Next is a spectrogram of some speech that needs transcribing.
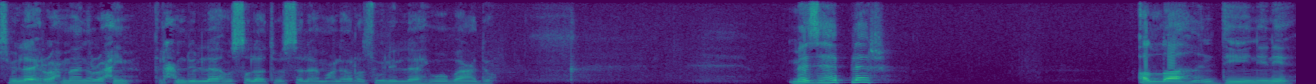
Bismillahirrahmanirrahim. Elhamdülillah ve salatu ve selamu ala Resulillah ve ba'du. Mezhepler Allah'ın dinini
